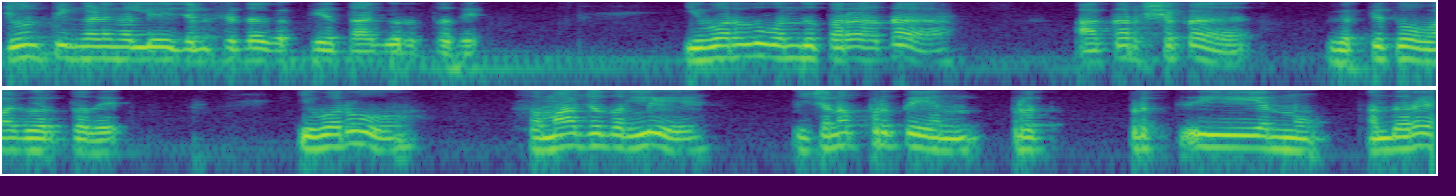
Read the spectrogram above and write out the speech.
ಜೂನ್ ತಿಂಗಳಿನಲ್ಲಿ ಜನಿಸಿದ ವ್ಯಕ್ತಿಯದ್ದಾಗಿರುತ್ತದೆ. ಇವರದು ಒಂದು ತರಹದ ಆಕರ್ಷಕ ವ್ಯಕ್ತಿತ್ವವಾಗಿರುತ್ತದೆ. ಇವರು ಸಮಾಜದಲ್ಲಿ ಜನಪ್ರಿಯತೆಯನ್ನು ಪ್ರ, ಪ್ರತಿಯನ್ನು, ಅಂದರೆ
